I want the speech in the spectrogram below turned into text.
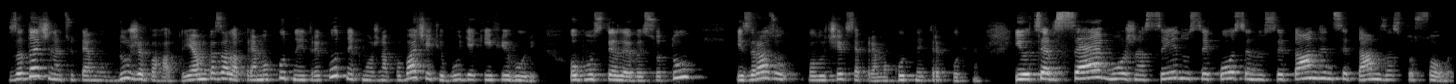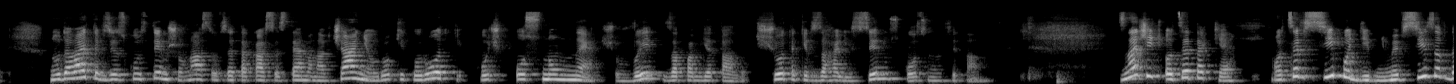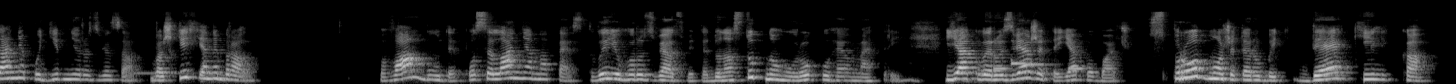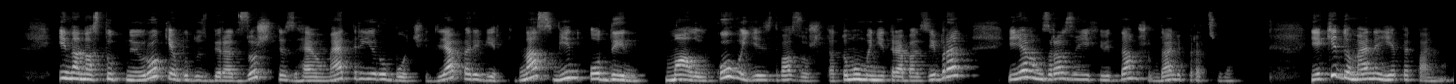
Задач на цю тему дуже багато. Я вам казала, прямокутний трикутник можна побачити у будь-якій фігурі. Опустили висоту, і зразу получився прямокутний трикутник. І оце все можна синуси, косинуси, тангенси там застосовувати. Ну, давайте в зв'язку з тим, що в нас оце така система навчання, уроки короткі, хоч основне, щоб ви запам'ятали, що таке взагалі синус, косинус і тангенс. Значить, оце таке. Оце всі подібні. Ми всі завдання подібні розв'язали. Важких я не брала. Вам буде посилання на тест, ви його розв'язуєте до наступного уроку геометрії. Як ви розв'яжете, я побачу. Спроб можете робити декілька. І на наступний урок я буду збирати зошити з геометрії робочі для перевірки. У нас він один. Мало у кого є два зошита, тому мені треба зібрати, і я вам зразу їх віддам, щоб далі працювати. Які до мене є питання?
